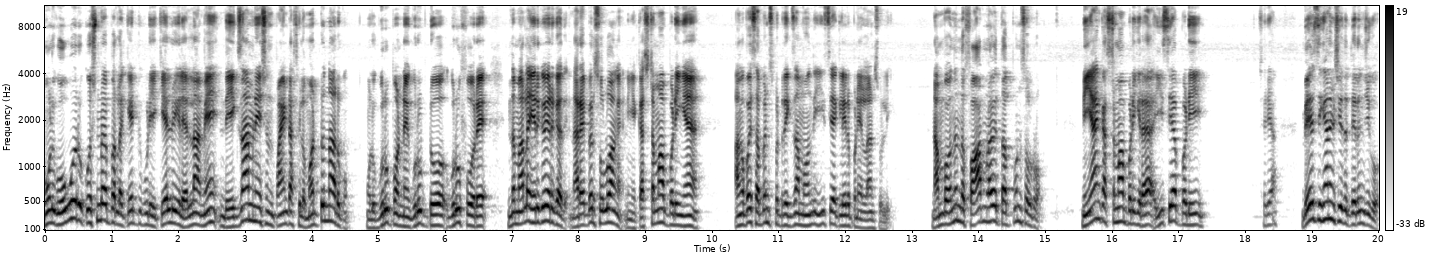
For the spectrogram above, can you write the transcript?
உங்களுக்கு ஒவ்வொரு கொஸ்டின் பேப்பரில் கேட்கக்கூடிய கேள்விகள் எல்லாமே இந்த எக்ஸாமினேஷன் பாயிண்ட் ஆஃப் வியூவில் மட்டும்தான் இருக்கும். உங்களுக்கு குரூப் ஒன்று குரூப் டூ குரூப் ஃபோரு இந்த மாதிரிலாம் இருக்கவே இருக்காது. நிறைய பேர் சொல்லுவாங்க நீங்கள் கஷ்டமாக படிங்க. அங்கே போய் சப் இன்ஸ்பெக்டர் எக்ஸாமை வந்து ஈஸியாக கிளியர் பண்ணிடலான்னு சொல்லி. நம்ம வந்து இந்த ஃபார்முலாவே தப்புன்னு சொல்கிறோம் நீ ஏன் கஷ்டமாக படிக்கிற? ஈஸியாக படி. சரியா? பேசிக்கான விஷயத்தை தெரிஞ்சுக்கோ.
